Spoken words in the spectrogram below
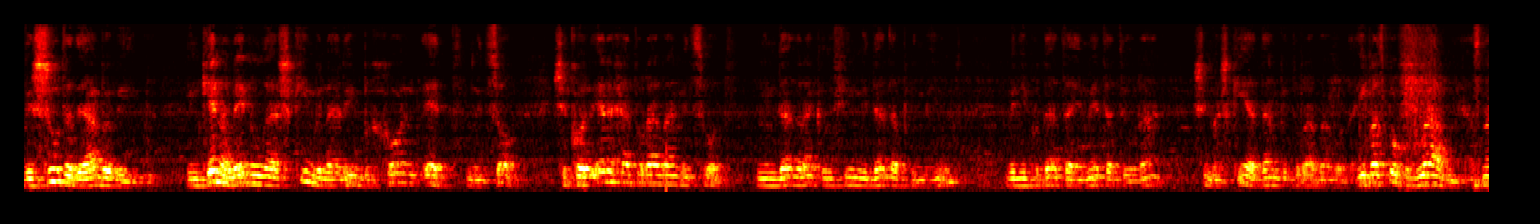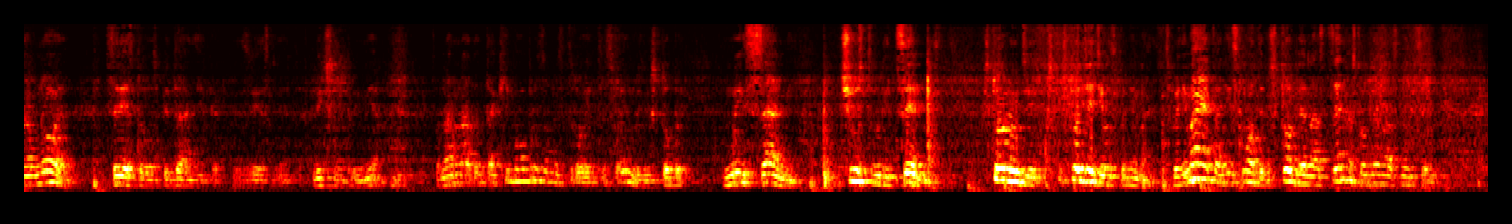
ושותא דאבא ואמא אם כן עלינו להשכים ולהריב בכל עת ניצור שכל ערך התורה והמצוות נמדד רק לפי מידת הפנימיות ונקודת האמת הטהורה шимашки Адам Петура Бавода. И поскольку главное, основное средство воспитания, как известно, это личный пример, то нам надо таким образом устроить свою жизнь, чтобы мы сами чувствовали ценность. Что люди, что, что дети воспринимают? Воспринимают, они смотрят, что для нас ценно, что для нас не ценно.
